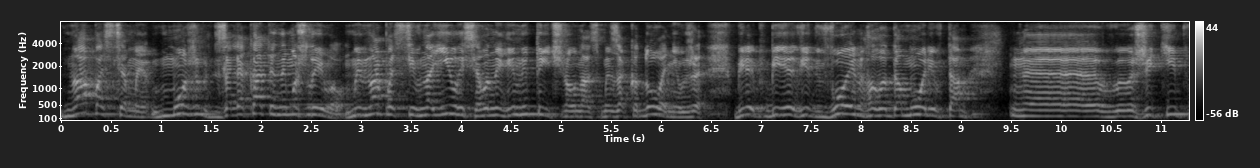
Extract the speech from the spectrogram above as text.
Напастями може залякати неможливо. Ми напастів наїлися, вони генетично у нас. Ми закодовані вже від воєн голодоморів, там е, в житті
